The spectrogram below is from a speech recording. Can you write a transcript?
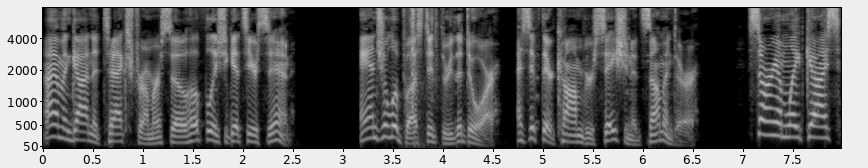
I haven't gotten a text from her, so hopefully she gets here soon. Angela busted through the door, as if their conversation had summoned her. Sorry I'm late, guys.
